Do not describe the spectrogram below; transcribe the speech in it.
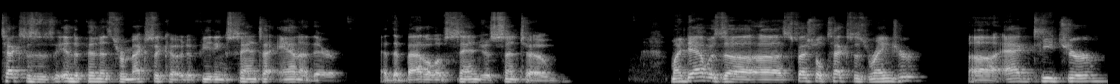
Texas's independence from Mexico, defeating Santa Anna there at the Battle of San Jacinto. My dad was a, a special Texas Ranger, uh, ag teacher,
